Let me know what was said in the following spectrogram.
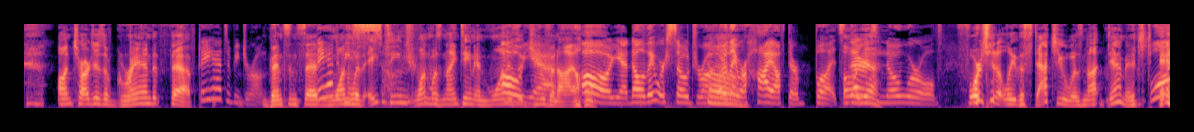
on charges of grand theft. They had to be drunk. Benson said They had to one was so 18, drunk. one was 19, and one oh is a yeah. juvenile. Oh yeah. No, they were so drunk, or they Oh. were high off their butts. Oh, There's yeah. no world. Fortunately, the statue was not damaged. Well,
